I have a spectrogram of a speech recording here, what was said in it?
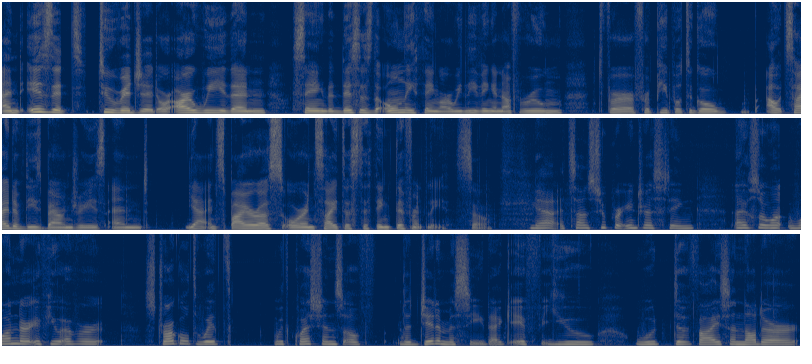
and is it too rigid or are we then saying that this is the only thing are we leaving enough room for for people to go outside of these boundaries and yeah inspire us or incite us to think differently. So yeah it sounds super interesting. I also wonder if you ever struggled with with questions of legitimacy like if you would devise another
